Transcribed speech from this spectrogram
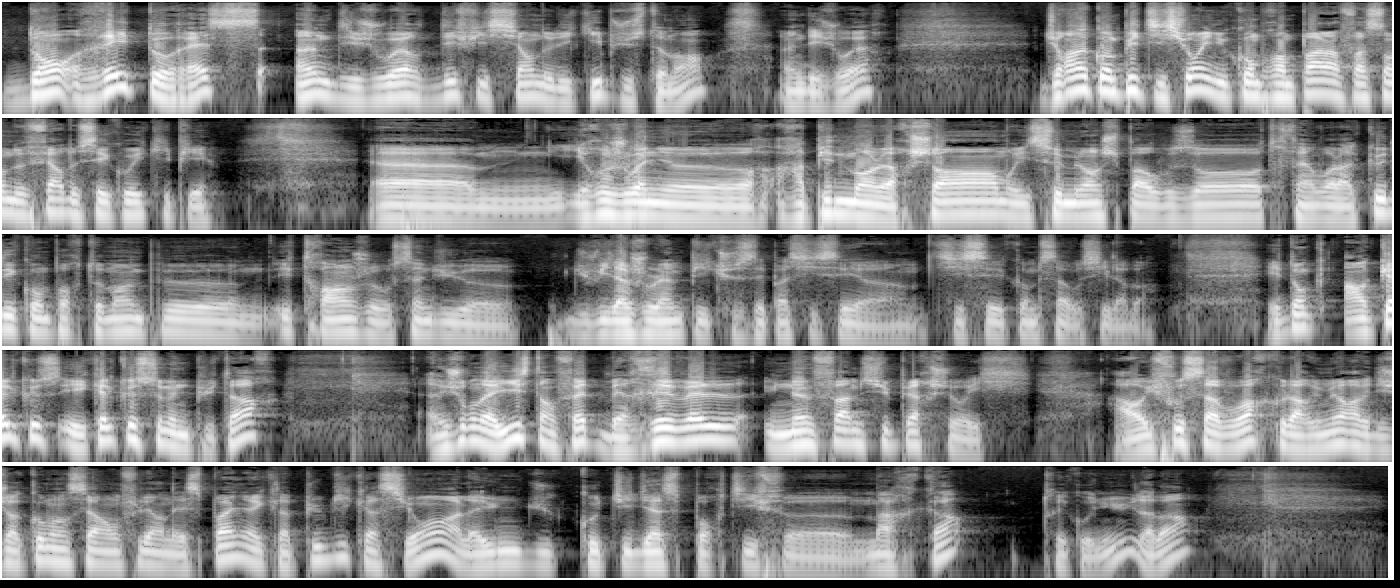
dont Rey Torres, un des joueurs déficients de l'équipe justement, un des joueurs. Durant la compétition, il ne comprend pas la façon de faire de ses coéquipiers. Euh, ils rejoignent euh, rapidement leur chambre, ils se mélangent pas aux autres, enfin voilà, que des comportements un peu euh, étranges au sein du, du village olympique. Je sais pas si c'est si c'est comme ça aussi là-bas. Et donc en quelques et quelques semaines plus tard, un journaliste en fait ben, révèle une infâme supercherie. Alors il faut savoir que la rumeur avait déjà commencé à enfler en Espagne avec la publication à la une du quotidien sportif euh, Marca, très connu là-bas,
